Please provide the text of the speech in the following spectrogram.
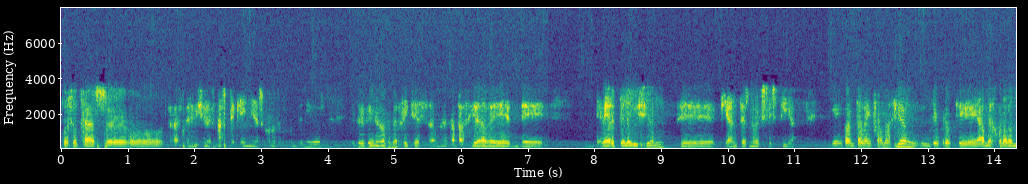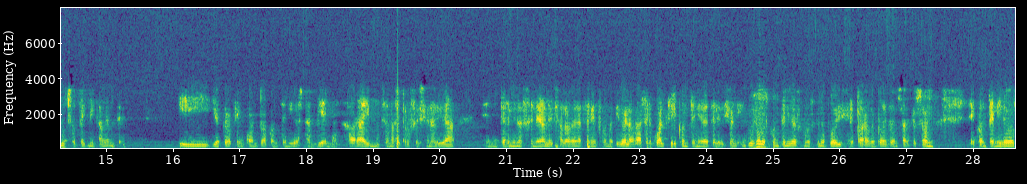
pues otras eh, otras televisiones más pequeñas con otros contenidos. Yo creo que hay una enorme riqueza una capacidad de, de, ver televisión eh, que antes no existía. Y en cuanto a la información yo creo que ha mejorado mucho técnicamente y yo creo que en cuanto a contenidos también. Ahora hay mucha más profesionalidad en términos generales a la hora de hacer informativo y a la hora de hacer cualquier contenido de televisión, incluso los contenidos con los que uno puede discrepar o que puede pensar que son eh, contenidos,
